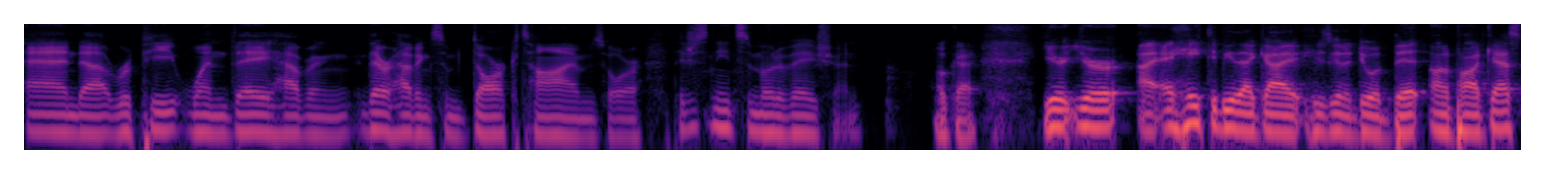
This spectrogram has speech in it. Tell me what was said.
and uh, repeat when they having they're having some dark times or they just need some motivation. Okay. You're you're I, I hate to be that guy who's gonna do a bit on a podcast,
